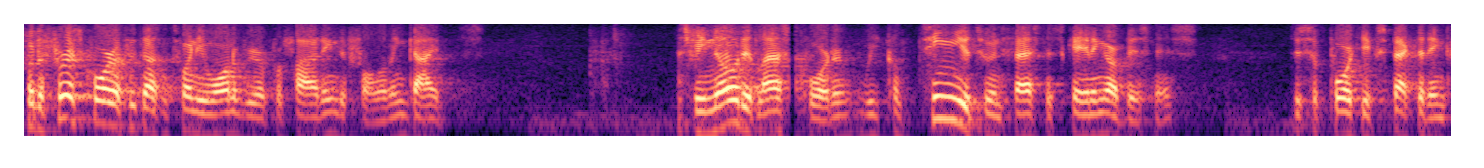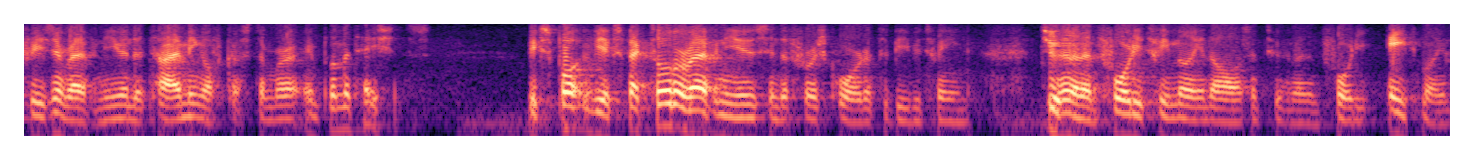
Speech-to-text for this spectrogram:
For the first quarter of 2021, we are providing the following guidance. As we noted last quarter, we continue to invest in scaling our business to support the expected increase in revenue and the timing of customer implementations. We expect total revenues in the first quarter to be between $243 million and $248 million,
